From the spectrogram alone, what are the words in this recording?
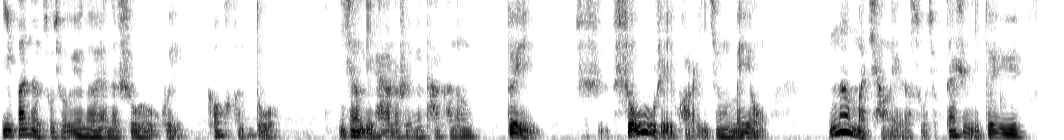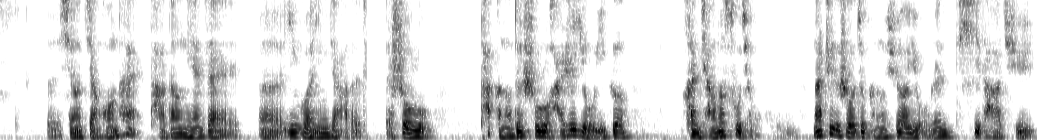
一般的足球运动员的收入会高很多。你像里凯尔的水平，他可能对就是收入这一块已经没有那么强烈的诉求，但是你对于呃像蒋狂太，他当年在呃英冠、英甲的收入，他可能对收入还是有一个很强的诉求。那这个时候就可能需要有人替他去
